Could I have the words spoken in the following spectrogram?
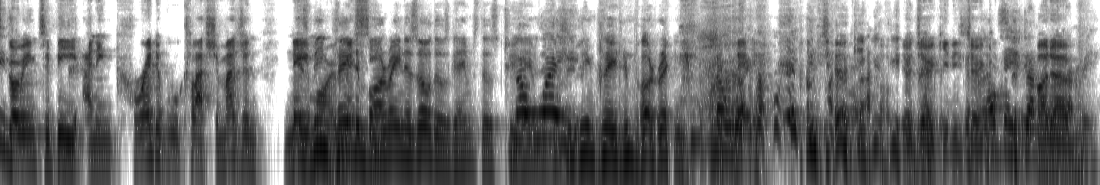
is going to be an incredible clash. Imagine Neymar It's being and played in Bahrain as well. Those games, those two No games, way. being played in Bahrain. No way. I'm joking. with you. You're joking. He's joking. Okay, but um. Okay.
